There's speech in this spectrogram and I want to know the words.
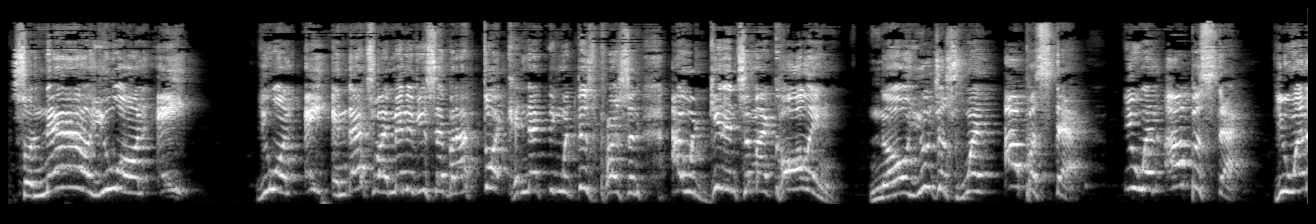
So now you on eight. You on eight. And that's why many of you said, but I thought connecting with this person, I would get into my calling. No, you just went up a step. You went up a step. You went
